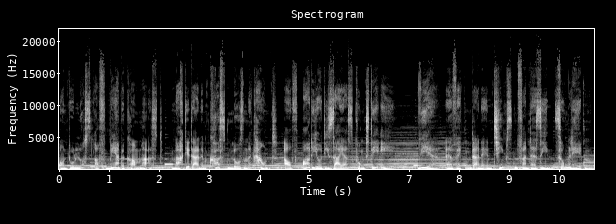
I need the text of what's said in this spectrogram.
und du Lust auf mehr bekommen hast, mach dir deinen kostenlosen Account auf audiodesires.de. Wir erwecken deine intimsten Fantasien zum Leben.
